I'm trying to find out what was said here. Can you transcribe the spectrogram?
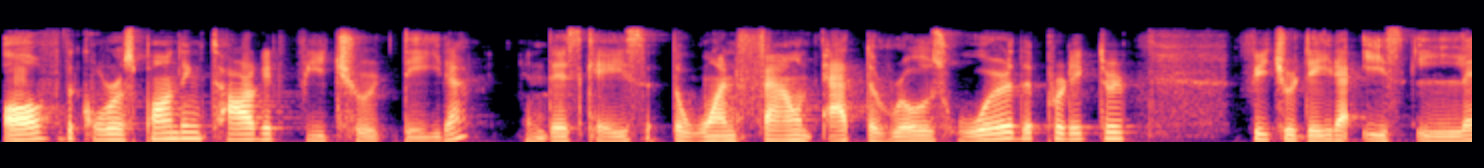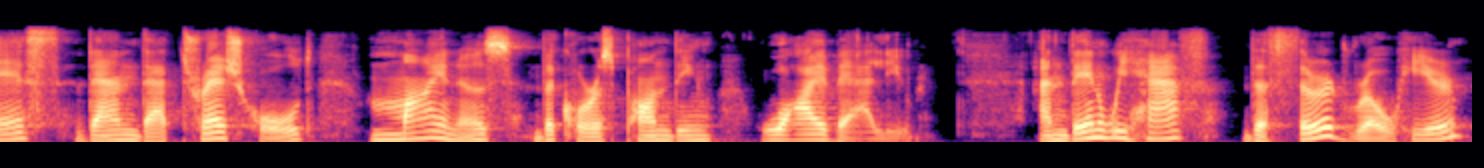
of the corresponding target feature data, in this case, the one found at the rows where the predictor feature data is less than that threshold minus the corresponding y value. And then we have the third row here,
